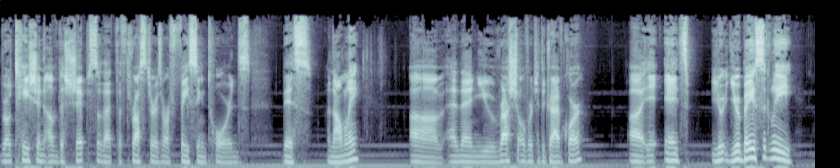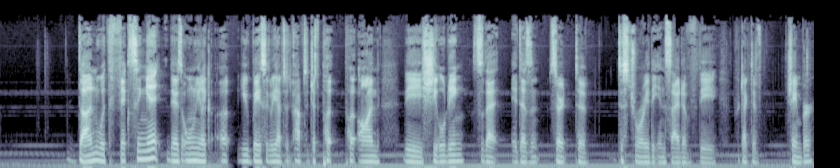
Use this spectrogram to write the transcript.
rotation of the ship so that the thrusters are facing towards this anomaly. Um, and then you rush over to the drive core. Uh, it, it's you're you're basically done with fixing it. There's only like a, you basically have to have to just put put on the shielding so that it doesn't start to destroy the inside of the protective chamber.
